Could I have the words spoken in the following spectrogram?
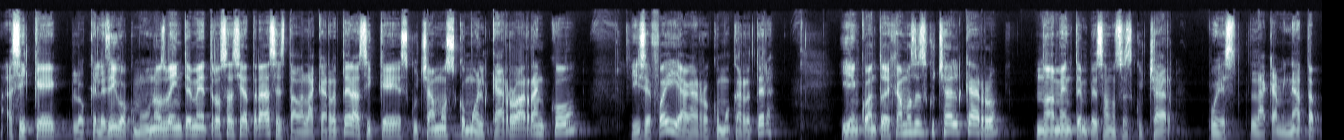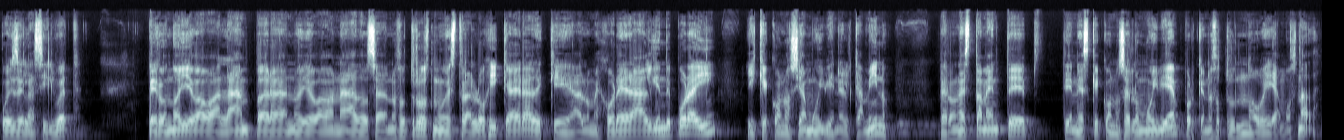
Así que lo que les digo, como unos 20 metros hacia atrás estaba la carretera, así que escuchamos como el carro arrancó y se fue y agarró como carretera. Y en cuanto dejamos de escuchar el carro, nuevamente empezamos a escuchar pues la caminata pues de la silueta. Pero no llevaba lámpara, no llevaba nada, o sea, nosotros nuestra lógica era de que a lo mejor era alguien de por ahí y que conocía muy bien el camino. Pero honestamente pues, tienes que conocerlo muy bien porque nosotros no veíamos nada.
